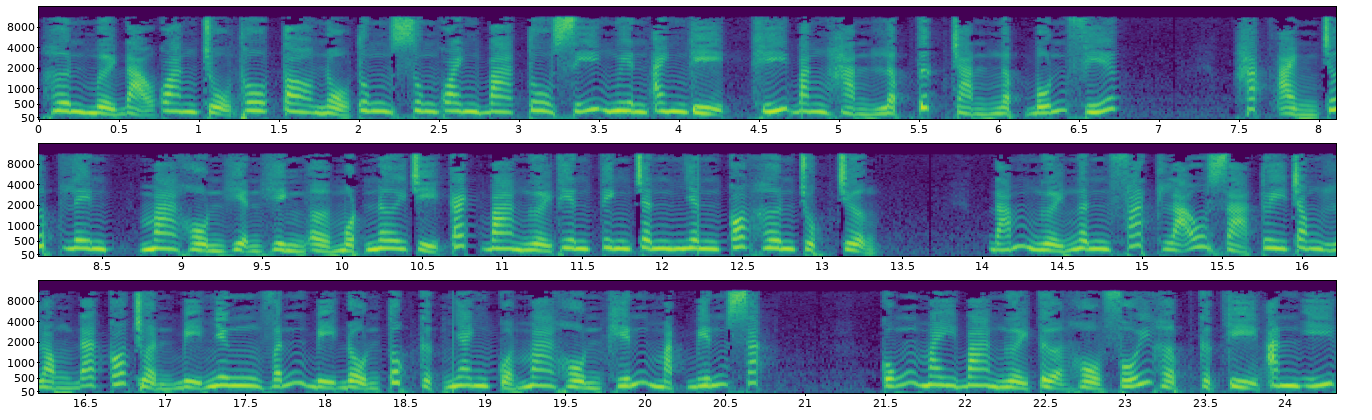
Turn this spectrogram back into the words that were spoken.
Hơn 10 đạo quang chủ thô to nổ tung xung quanh ba tu sĩ Nguyên Anh Kỳ, khí băng hàn lập tức tràn ngập bốn phía. Hắc ảnh chớp lên, ma hồn hiện hình ở một nơi chỉ cách ba người thiên tinh chân nhân có hơn chục trượng. Đám người ngân phát lão giả tuy trong lòng đã có chuẩn bị nhưng vẫn bị độn tốc cực nhanh của ma hồn khiến mặt biến sắc. Cũng may ba người tựa hồ phối hợp cực kỳ ăn ý.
